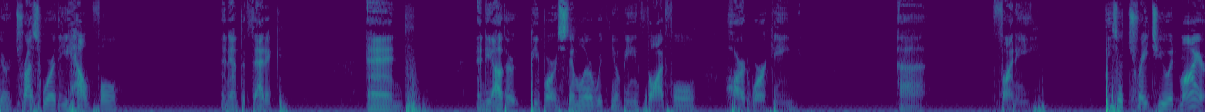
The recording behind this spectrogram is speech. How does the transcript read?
they're trustworthy, helpful, and empathetic, and and the other people are similar with you know being thoughtful, hardworking, uh, funny, these are traits you admire.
